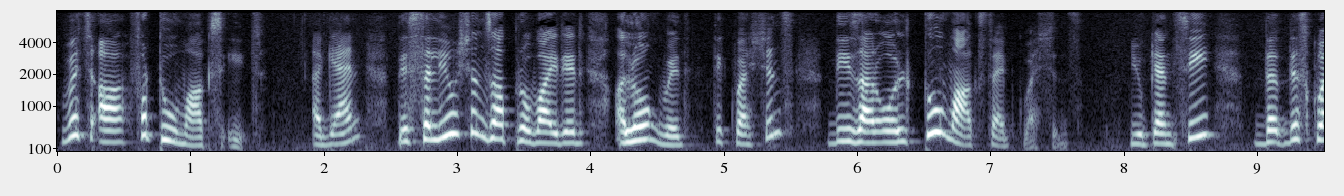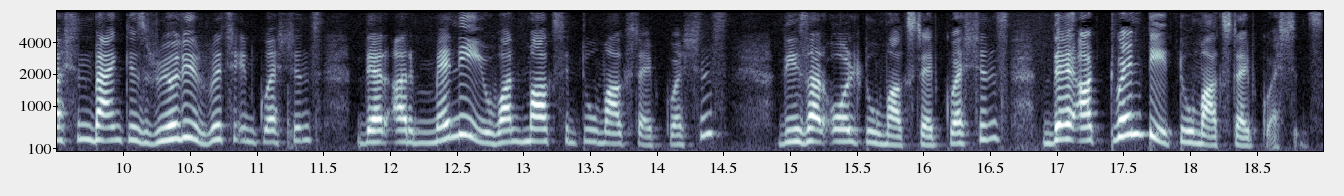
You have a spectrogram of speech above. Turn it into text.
which are for two marks each. Again, the solutions are provided along with the questions. These are all 2 marks type questions. You can see that this question bank is really rich in questions. There are many 1 marks and 2 marks type questions. These are all 2 marks type questions. There are 20 2 marks type questions.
